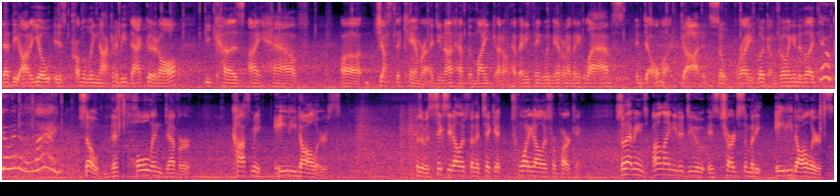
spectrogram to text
that the audio is probably not gonna be that good at all because I have uh, just the camera. I do not have the mic. I don't have anything with me. I don't have any lavs. And oh my God, it's so bright. Look, I'm going into the light. Don't go into the light. So this whole endeavor cost me $80 because it was $60 for the ticket, $20 for parking. So that means all I need to do is charge somebody $80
